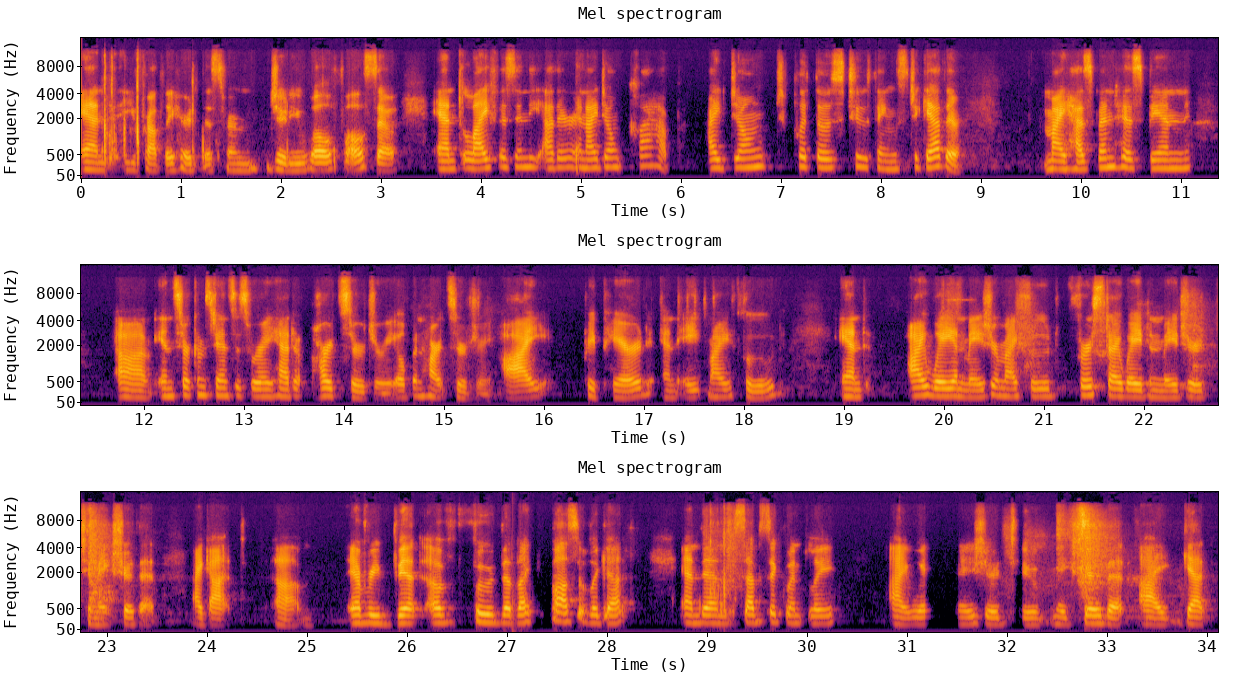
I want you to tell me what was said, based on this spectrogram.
And you probably heard this from Judy Wolf also. And life is in the other, and I don't clap. I don't put those two things together. My husband has been uh, in circumstances where he had heart surgery, open heart surgery. I prepared and ate my food, and I weigh and measure my food. First, I weighed and measured to make sure that I got um, every bit of food that I could possibly get. And then subsequently, I weighed and measured to make sure that I get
